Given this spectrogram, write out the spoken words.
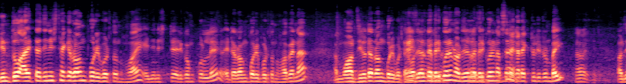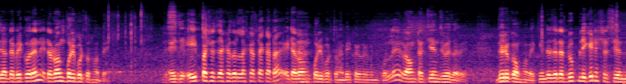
কিন্তু আরেকটা জিনিস থাকে রং পরিবর্তন হয় এই জিনিসটা এরকম করলে এটা রং পরিবর্তন হবে না। অরিজিনালটা রং পরিবর্তন অরিজিনালটা বের করেন অরিজিনালটা বের করেন? আপনার টাকাটা একটু লিটন ভাই। অরিজিনালটা বের করেন এটা রং পরিবর্তন হবে। এই যে এই পাশে যে এক হাজার লেখা টাকাটা এটা রং পরিবর্তন হবে বের করে এরকম করলে রংটা চেঞ্জ হয়ে যাবে। দুই রকম হবে কিন্তু যেটা ডুপ্লিকেট সেটা চেঞ্জ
